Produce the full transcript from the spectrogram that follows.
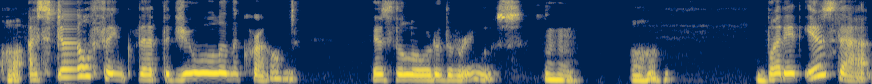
Uh, I still think that the jewel in the crown is the Lord of the Rings. Mm-hmm. Uh-huh. But it is that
